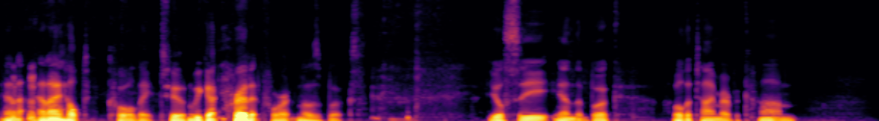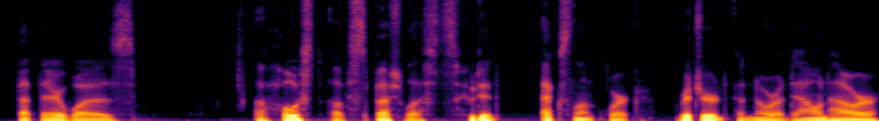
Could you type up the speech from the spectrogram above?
and and I helped collate too, and we got credit for it in those books. You'll see in the book, "Will the Time Ever Come," that there was a host of specialists who did excellent work. Richard and Nora Dauenhauer,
